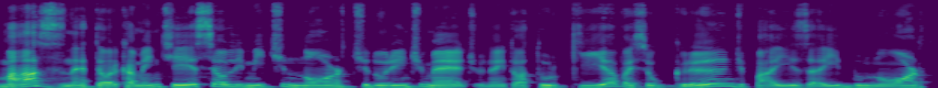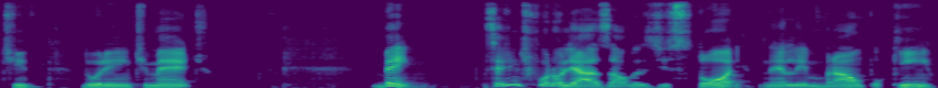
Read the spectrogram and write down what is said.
Mas, né, teoricamente, esse é o limite norte do Oriente Médio. Né? Então, a Turquia vai ser o grande país aí do norte do Oriente Médio. Bem, se a gente for olhar as aulas de história, né, lembrar um pouquinho,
